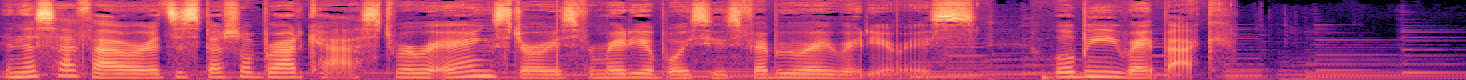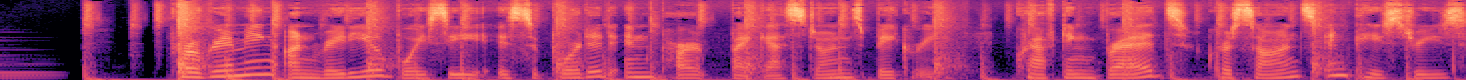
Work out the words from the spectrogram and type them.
In this half hour, it's a special broadcast where we're airing stories from Radio Boise's February radio race. We'll be right back. Programming on Radio Boise is supported in part by Gaston's Bakery, crafting breads, croissants, and pastries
